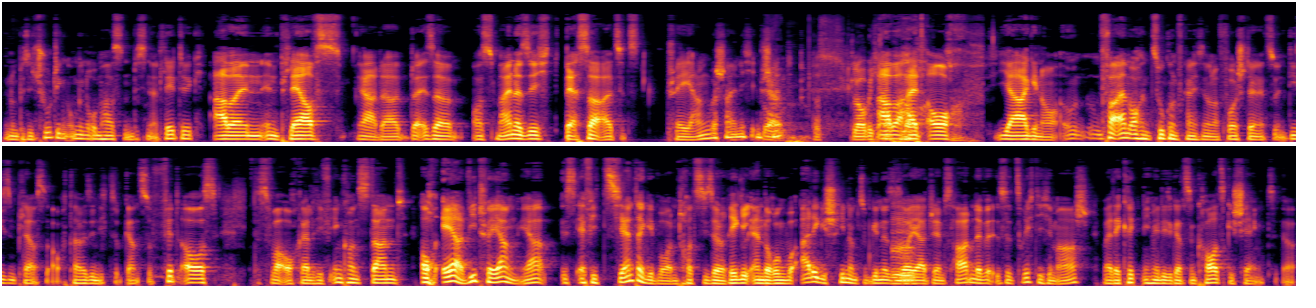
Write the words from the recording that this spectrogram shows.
Wenn du ein bisschen Shooting um ihn rum hast, ein bisschen Athletik. Aber in, in Playoffs, ja, da, da ist er aus meiner Sicht besser als jetzt Trey Young wahrscheinlich im Schnitt. Ja, das glaube ich auch. Aber noch. halt auch ja, genau. Und vor allem auch in Zukunft kann ich mir noch vorstellen, jetzt so in diesen Playoffs auch teilweise nicht so ganz so fit aus. Das war auch relativ inkonstant. Auch er, wie Trey Young, ja, ist effizienter geworden, trotz dieser Regeländerung, wo alle geschrien haben zu Beginn der Saison, mhm. ja, James Harden, der ist jetzt richtig im Arsch, weil der kriegt nicht mehr diese ganzen Calls geschenkt. Ja,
